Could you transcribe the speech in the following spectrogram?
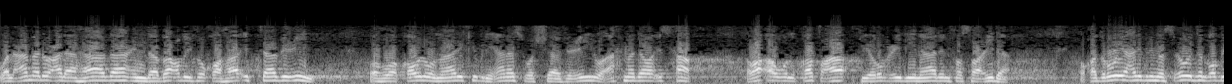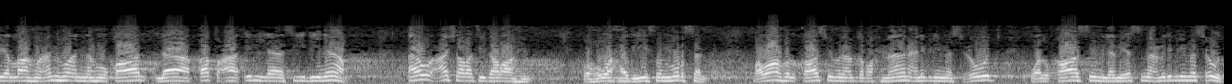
والعمل على هذا عند بعض فقهاء التابعين وهو قول مالك بن أنس والشافعي وأحمد وإسحاق رأوا القطع في ربع دينار فصاعدا. وقد روي عن ابن مسعود رضي الله عنه أنه قال لا قطع إلا في دينار أو عشرة دراهم وهو حديث مرسل. رواه القاسم بن عبد الرحمن عن ابن مسعود والقاسم لم يسمع من ابن مسعود.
